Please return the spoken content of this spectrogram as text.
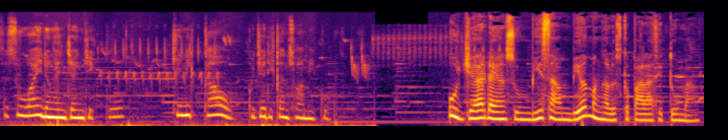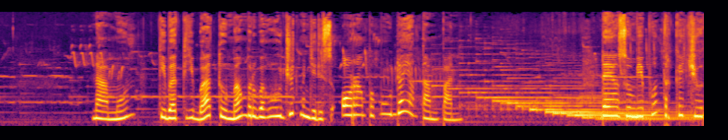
sesuai dengan janjiku, kini kau kujadikan suamiku. Ujar Dayang Sumbi sambil mengelus kepala si Tumang. Namun, tiba-tiba Tumang berubah wujud menjadi seorang pemuda yang tampan. Dayang Sumbi pun terkejut.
